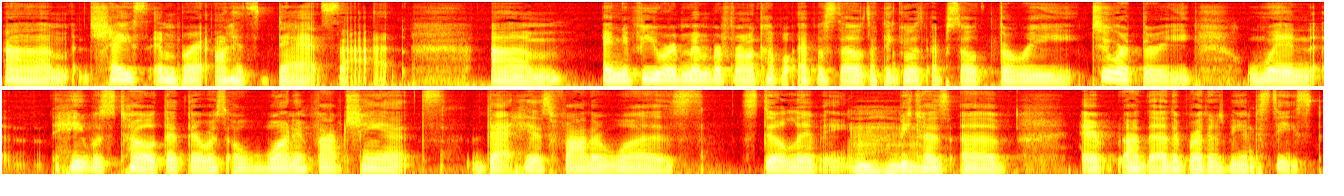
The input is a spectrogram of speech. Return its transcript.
um, Chase and Brett, on his dad's side. Um, and if you remember from a couple episodes, I think it was episode three, two or three, when he was told that there was a one in five chance that his father was still living because of uh, the other brothers being deceased.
